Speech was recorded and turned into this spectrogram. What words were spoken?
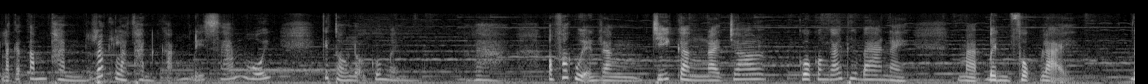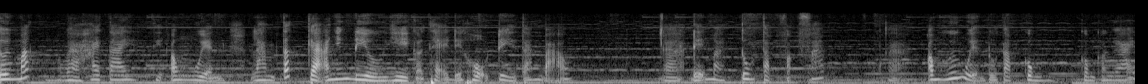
là cái tâm thành rất là thành khẩn để sám hối cái tội lỗi của mình. Và ông phát nguyện rằng chỉ cần là cho cô con gái thứ ba này mà bình phục lại đôi mắt và hai tay thì ông nguyện làm tất cả những điều gì có thể để hộ trì tam bảo à, để mà tu tập Phật pháp. À, ông hướng nguyện tu tập cùng cùng con gái.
